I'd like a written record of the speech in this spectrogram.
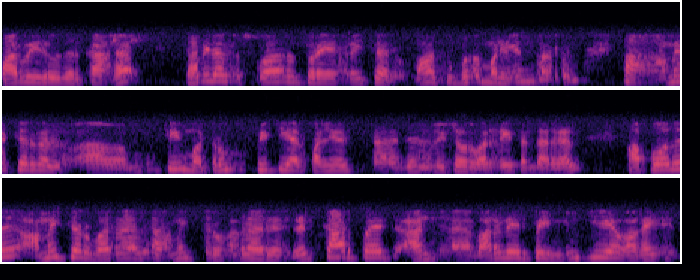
பார்வையிடுவதற்காக தமிழக சுகாதாரத்துறை அமைச்சர் மா. சுப்பிரமணியன் மற்றும் அமைச்சர்கள் அஹ், மூர்த்தி மற்றும் பிடிஆர் பழனிவேல் உள்ளிட்டோர் வருகை தந்தார்கள். அப்போது அமைச்சர் வர்றாரு அமைச்சர் வர்றாரு. ரெட் கார்பெட் அந்த வரவேற்பை மிஞ்சிய வகையில்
